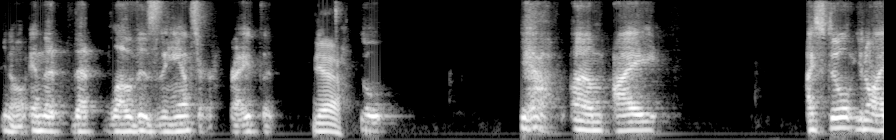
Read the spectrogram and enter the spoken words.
you know and that that love is the answer right? That yeah. So yeah um i i still you know i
